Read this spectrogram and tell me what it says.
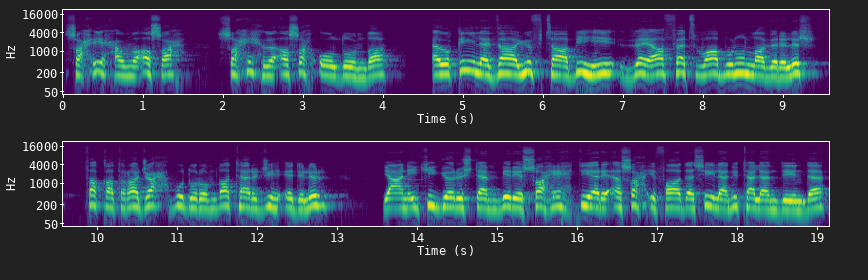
sahihan ve asah, sahih ve asah olduğunda ev qîle zâ yufta bihi veya fetva bununla verilir. Fakat racah bu durumda tercih edilir. Yani iki görüşten biri sahih, diğeri esah ifadesiyle nitelendiğinde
